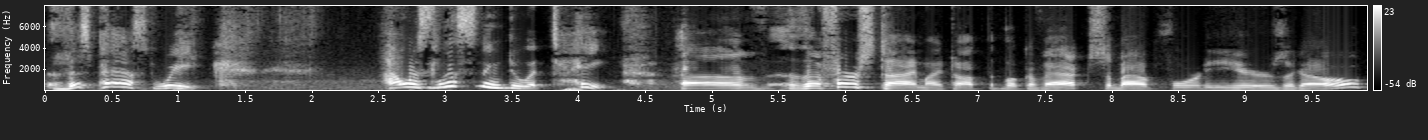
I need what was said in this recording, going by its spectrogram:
this past week I was listening to a tape of the first time I taught the book of Acts about 40 years ago.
